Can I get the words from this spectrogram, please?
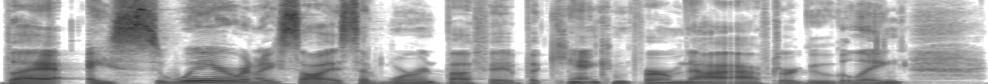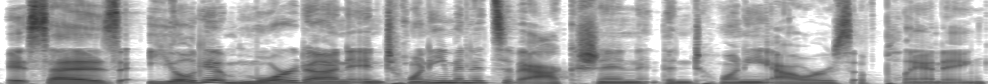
but I swear when I saw it, it said Warren Buffett, but can't confirm that after Googling. It says, You'll get more done in 20 minutes of action than 20 hours of planning.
